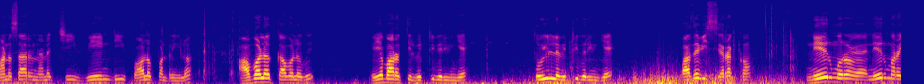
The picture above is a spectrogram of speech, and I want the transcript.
மனசார நினச்சி வேண்டி ஃபாலோ பண்ணுறீங்களோ அவ்வளோக்கு அவ்வளவு வியாபாரத்தில் வெற்றி பெறுவீங்க தொழிலில் வெற்றி பெறுவீங்க பதவி சிறக்கும் நேர்முறை நேர்மறை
